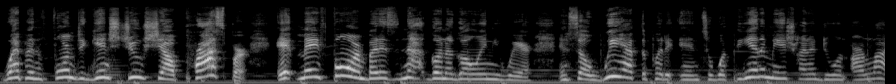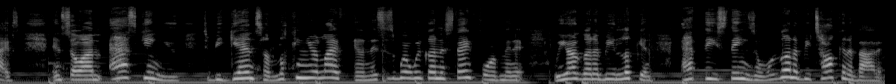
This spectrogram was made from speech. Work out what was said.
weapon formed against you shall prosper. It may form, but it's not going to go anywhere. And so we have to put it into what the enemy is trying to do in our lives. And so I'm asking you to begin to look in your life. And this is where we're going to stay for a minute. We are going to be looking at these things and we're going to be talking about it.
